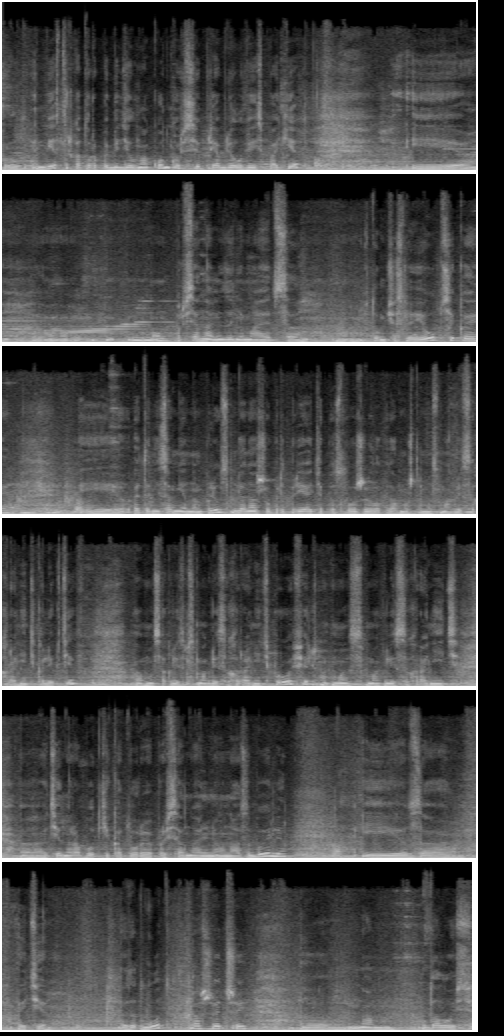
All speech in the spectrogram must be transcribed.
был инвестор, который победил на конкурсе, приобрел весь пакет. И э, он профессионально занимается, в том числе и оптикой. И это несомненным плюсом для нашего предприятия послужило, потому что мы смогли сохранить коллектив, э, мы смогли, смогли сохранить профиль, мы смогли сохранить э, те наработки, которые профессионально у нас были. И за эти этот год прошедший э, нам удалось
